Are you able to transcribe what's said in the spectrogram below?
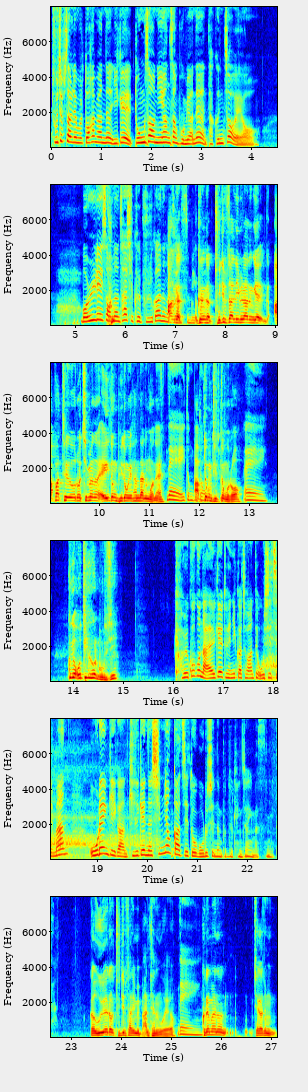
두 집 살림을 또 하면은 이게 동선이 항상 보면은 다 근처예요. 멀리서는 사실 그게 불가능하지 아, 그러니까, 않습니까? 그러니까 두 집 살림이라는 게 아파트로 치면은 A동, B동에 산다는 거네. 네, 이동 비동 앞동, 맞죠. 뒷동으로. 네. 근데 어떻게 그걸 모르지? 결국은 알게 되니까 저한테 오시지만 오랜 기간, 길게는 10년까지도 모르시는 분들 굉장히 많습니다. 그러니까 의외로 두집 살림이 많다는 거예요. 네. 그러면은 제가 좀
